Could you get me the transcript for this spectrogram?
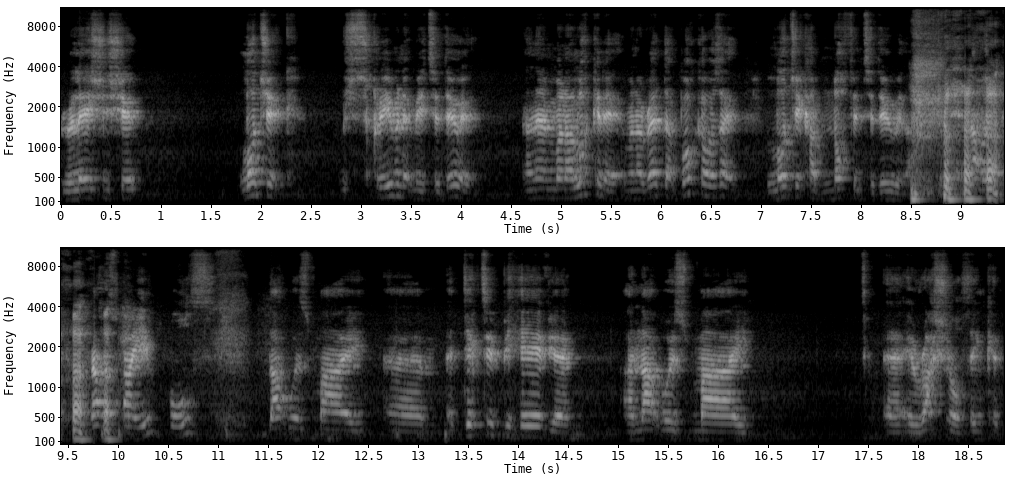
relationship. Logic was screaming at me to do it. And then when I look at it, when I read that book, I was like, logic had nothing to do with that. that, was, that was my impulse. That was my um, addictive behaviour, and that was my uh, irrational thinking.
